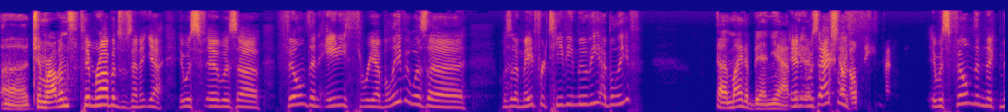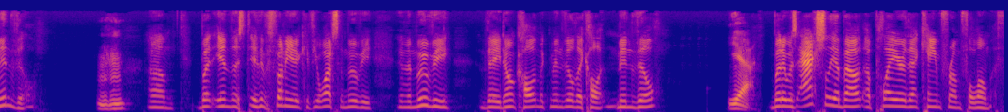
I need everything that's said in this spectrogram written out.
uh, Tim Robbins. Tim Robbins was in it. Yeah, it was it was uh filmed in '83. I believe it was a was it a made-for-TV movie? I believe, Uh, might have been, yeah. and it was actually it was filmed in McMinnville. hmm Um, but in the it was funny if you watch the movie. In the movie, they don't call it McMinnville; they call it Minville. Yeah. But it was actually about a player that came from Philomath.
